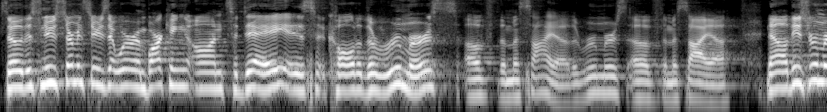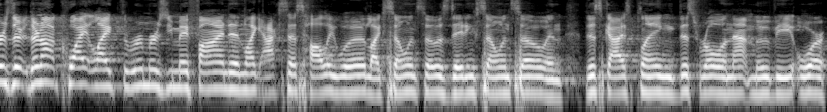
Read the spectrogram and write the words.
So, this new sermon series that we're embarking on today is called The Rumors of the Messiah. The Rumors of the Messiah. Now, these rumors, they're, they're not quite like the rumors you may find in like Access Hollywood, like so and so is dating so and so, and this guy's playing this role in that movie, or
